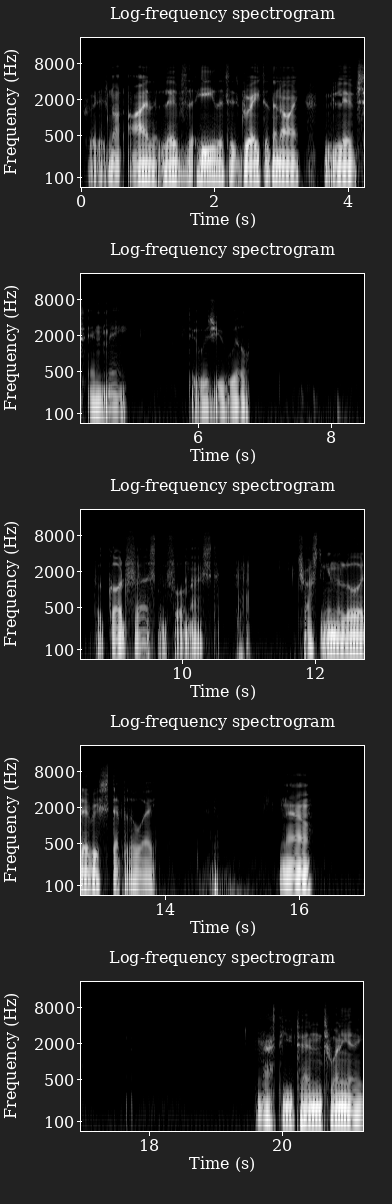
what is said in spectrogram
For it is not I that lives, that he that is greater than I who lives in me. Do as you will. For God first and foremost. Trusting in the Lord every step of the way. Now, Matthew 10:28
